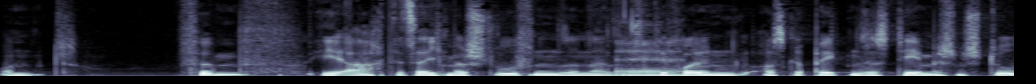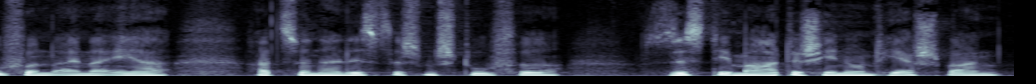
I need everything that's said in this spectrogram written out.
und 5, E8, jetzt sage ich mal Stufen, sondern äh. die vollen ausgeprägten systemischen Stufe und einer eher rationalistischen Stufe systematisch hin und her schwankt,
